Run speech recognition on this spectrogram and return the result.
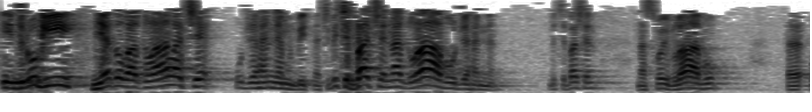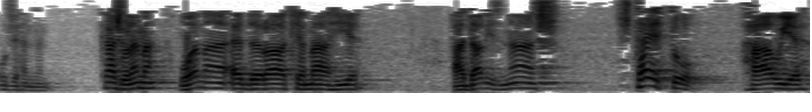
i drugi, njegova glava će u džahnemu biti. Znači, bit će bačen na glavu u džahnem. Bit bačen na svoju glavu e, u džahnem. Kaže ulema, وَمَا أَدْرَاكَ مَا هِيَ A da li znaš šta je to havije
